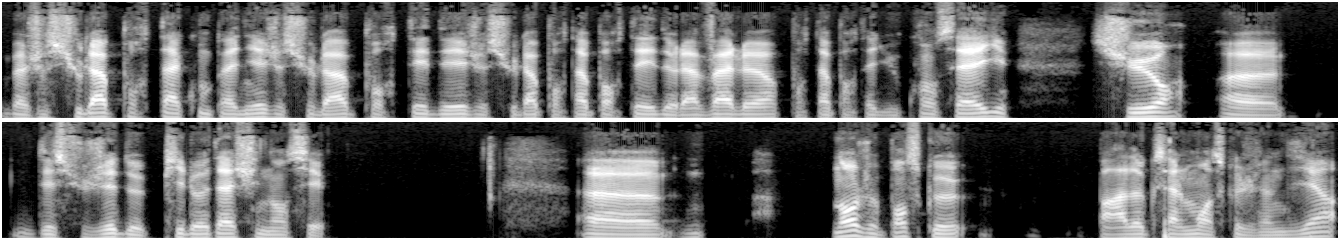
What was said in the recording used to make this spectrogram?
bah, je suis là pour t'accompagner, je suis là pour t'aider, je suis là pour t'apporter de la valeur, pour t'apporter du conseil sur des sujets de pilotage financier. Non, je pense que paradoxalement à ce que je viens de dire,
